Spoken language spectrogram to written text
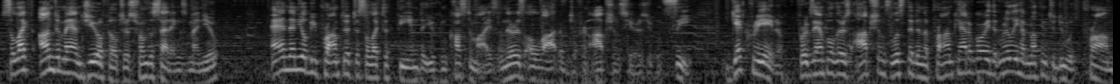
select On-Demand Geofilters from the Settings menu, and then you'll be prompted to select a theme that you can customize, and there is a lot of different options here, as you can see. Get creative. For example, there's options listed in the prom category that really have nothing to do with prom,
